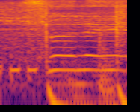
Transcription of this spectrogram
Fully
